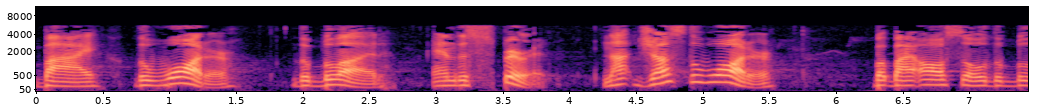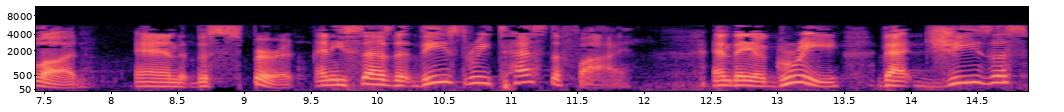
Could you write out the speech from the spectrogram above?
by the water, the blood, and the Spirit. Not just the water, but by also the blood and the Spirit. And he says that these three testify and they agree that Jesus,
